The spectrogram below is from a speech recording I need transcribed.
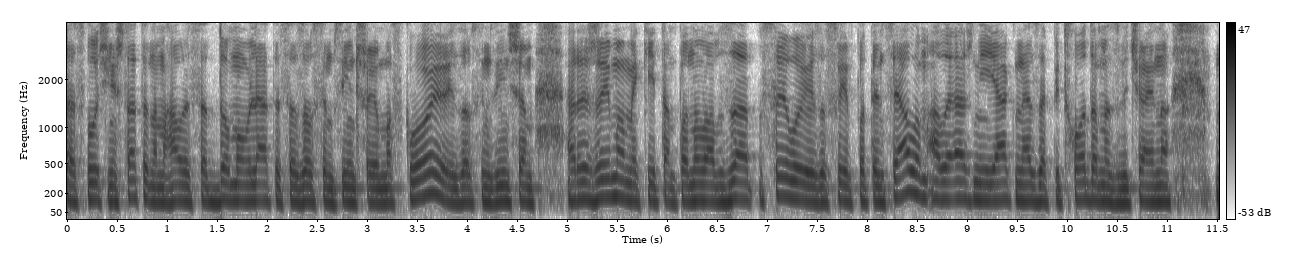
е, Сполучені Штати намагалися домовлятися зовсім з іншою Москвою і зовсім з іншим режимом, який там панував за силою, за своїм потенціалом, але аж ніяк не за підходами, звичайно, і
